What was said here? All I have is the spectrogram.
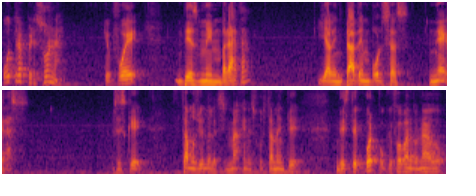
otra persona que fue desmembrada y aventada en bolsas negras. Así es que estamos viendo las imágenes justamente de este cuerpo que fue abandonado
